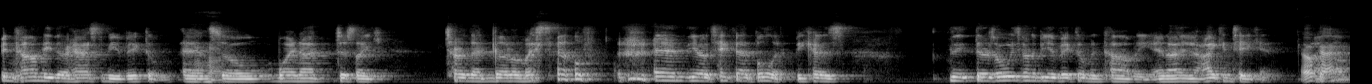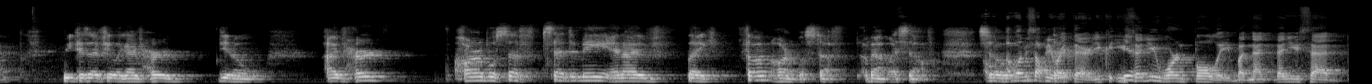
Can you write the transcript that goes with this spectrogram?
in comedy there has to be a victim and so why not just like turn that gun on myself and you know take that bullet because the, there's always going to be a victim in comedy and i i can take it Okay. Um, because i feel like i've heard you know i've heard horrible stuff said to me and i've like thought horrible stuff about myself so Uh, let me stop you right there. You you Yeah. said you weren't bullied, but then, then you said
